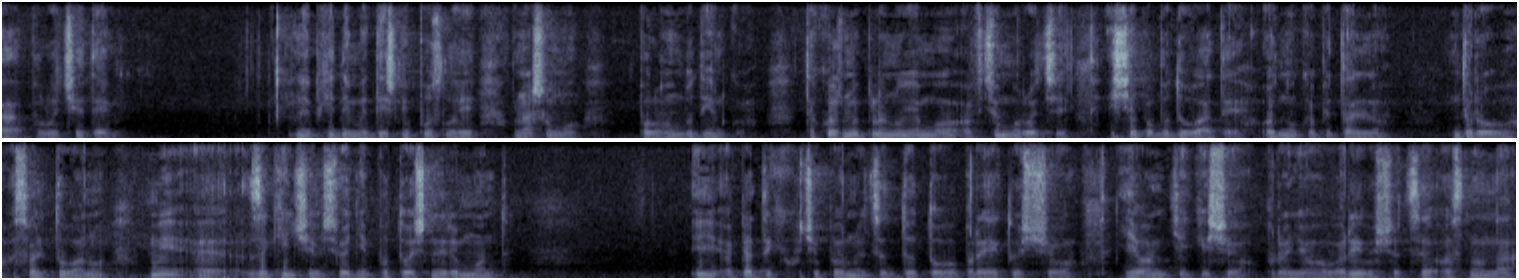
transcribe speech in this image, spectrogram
а отримати необхідні медичні послуги у нашому пологовому будинку. Також ми плануємо в цьому році ще побудувати одну капітальну дорогу асфальтовану. Ми е, закінчуємо сьогодні поточний ремонт. І опять-таки хочу повернутися до того проєкту, що я вам тільки що про нього говорив, що це основна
